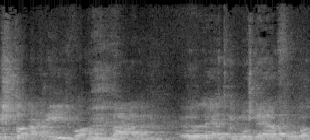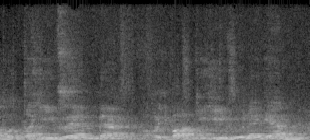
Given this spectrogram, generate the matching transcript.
is talán így van, bár lehet, hogy most elfogadott a hívő ember, hogy valaki hívő legyen,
